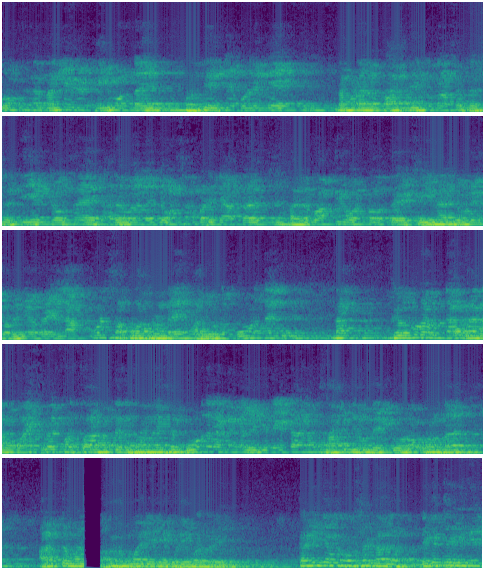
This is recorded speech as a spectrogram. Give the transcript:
തോമസിന് നല്ലൊരു ടീമുണ്ട്. പ്രത്യേകിച്ച് പുള്ളിക്ക് നമ്മുടെ പാർട്ടി പ്രദേശം ടി എൻ ജോസ് അതുപോലെ ജോൺസൺ പടിഞ്ഞാത്ത് അതുപോലെ മാത്യു വട്ടോത്ത് ഷീന ജോണി തുടങ്ങിയവരെല്ലാം ഫുൾ സപ്പോർട്ടുണ്ട് അതുകൊണ്ട് കൂടുതൽ ക്ലബുകൾ ഉണ്ടാക്കാനും വൈസ് ബാങ്ക് പ്രസ്ഥാനത്തിന്റെ സന്ദേശം കൂടുതൽ ഇടങ്ങളിലേക്ക് നീട്ടാനും സാധിക്കുമെന്ന് എനിക്ക് ഉറപ്പുണ്ട്. അടുത്ത ബഹുമാനിയെ പ്രിയപ്പെട്ടവരെ കഴിഞ്ഞ ഒരു വർഷക്കാലം മികച്ച രീതിയിൽ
